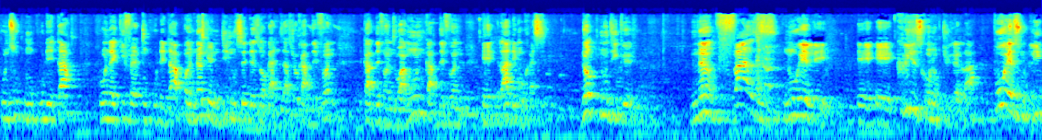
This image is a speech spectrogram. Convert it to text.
pour nous soutenir un coup d'État, pour nous qui fait un coup d'État, pendant que nous disons que c'est des organisations qui défendent moun, kap defon la demokrasi. Donk nou di ke nan faz nou ele e kriz konokturel la, pou ezoud li,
